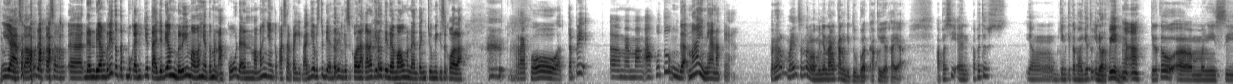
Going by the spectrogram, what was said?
Iya, sekolah aku dari pasar eh, dan yang beli tetap bukan kita. Jadi yang beli mamahnya temen aku dan mamahnya yang ke pasar pagi-pagi habis itu dianterin ke sekolah karena kita tidak mau menenteng cumi ke sekolah. Repot. Tapi eh, memang aku tuh nggak main ya anaknya. Padahal main seneng loh, menyenangkan gitu buat aku ya kayak apa sih en apa tuh yang bikin kita bahagia tuh endorfin. Heeh. Kita tuh eh, mengisi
